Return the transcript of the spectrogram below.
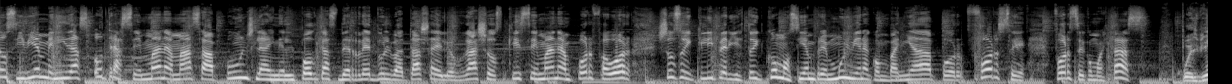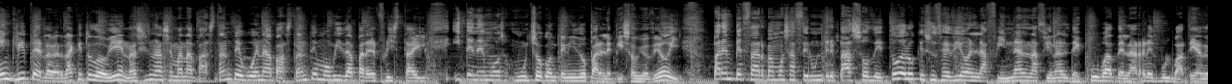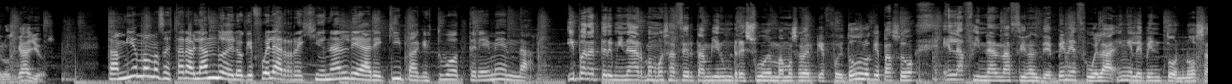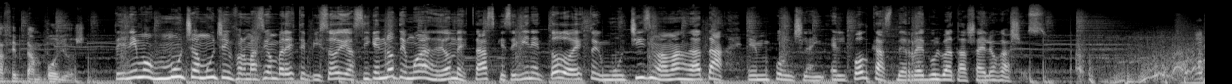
Bienvenidos y bienvenidas otra semana más a Punchline, el podcast de Red Bull Batalla de los Gallos. ¿Qué semana, por favor? Yo soy Clipper y estoy como siempre muy bien acompañada por Force. Force, ¿cómo estás? Pues bien, Clipper, la verdad que todo bien. Ha sido una semana bastante buena, bastante movida para el freestyle y tenemos mucho contenido para el episodio de hoy. Para empezar, vamos a hacer un repaso de todo lo que sucedió en la final nacional de Cuba de la Red Bull Batalla de los Gallos. También vamos a estar hablando de lo que fue la regional de Arequipa, que estuvo tremenda. Y para terminar vamos a hacer también un resumen, vamos a ver qué fue todo lo que pasó en la final nacional de Venezuela en el evento No se aceptan pollos. Tenemos mucha, mucha información para este episodio, así que no te muevas de donde estás, que se viene todo esto y muchísima más data en Punchline, el podcast de Red Bull Batalla de los Gallos.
